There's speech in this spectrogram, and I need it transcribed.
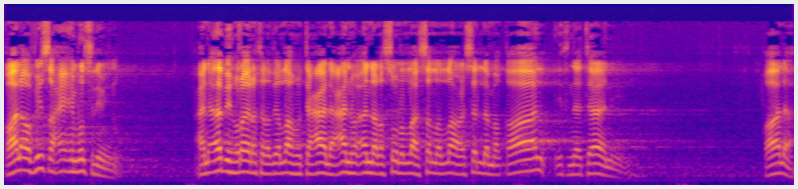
قال وفي صحيح مسلم عن أبي هريرة رضي الله تعالى عنه أن رسول الله صلى الله عليه وسلم قال اثنتان قال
